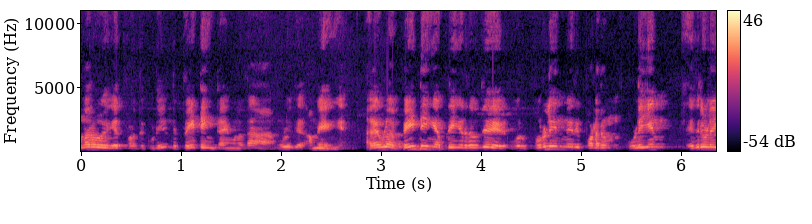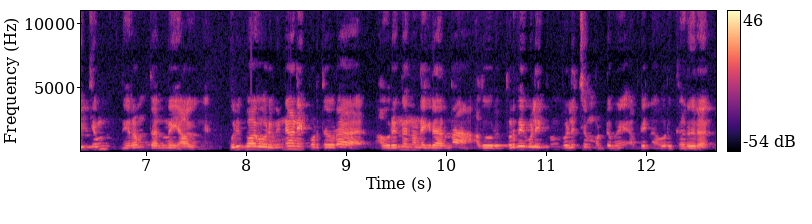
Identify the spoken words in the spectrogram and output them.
உணர்வு ஏற்படுத்தக்கூடிய இந்த பெயிண்டிங் டைம்ல தான் உங்களுக்கு அமையுங்க. அதே போல பெயிண்டிங் அப்படிங்கிறது வந்து ஒரு பொருளின் மீது படரும் ஒளியின் எதிரொலிக்கும் நிறம் தன்மை ஆகுங்க. குறிப்பாக ஒரு விஞ்ஞானி பொறுத்தவரை அவர் என்ன நினைக்கிறாருன்னா அது ஒரு பிரதிபலிப்பும் வெளிச்சம் மட்டுமே அப்படின்னு அவர் கருதுறாரு.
